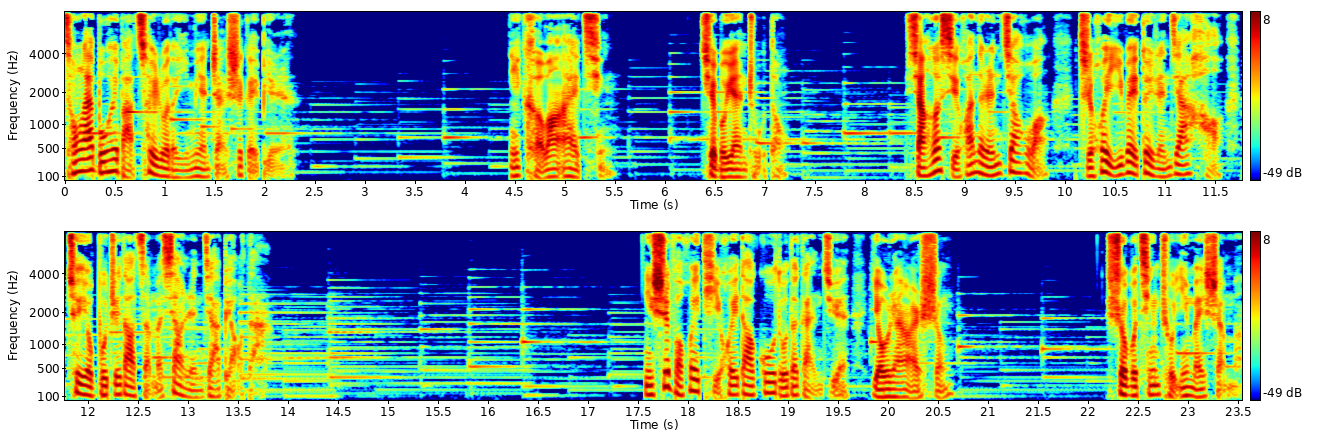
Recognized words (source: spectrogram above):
从来不会把脆弱的一面展示给别人。你渴望爱情，却不愿主动。想和喜欢的人交往，只会一味对人家好，却又不知道怎么向人家表达。你是否会体会到孤独的感觉油然而生？说不清楚因为什么，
